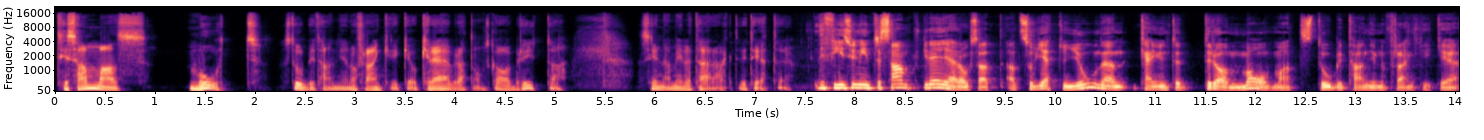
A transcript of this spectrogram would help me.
tillsammans mot Storbritannien och Frankrike och kräver att de ska avbryta sina militära aktiviteter. Det finns ju en intressant grej här också att, att Sovjetunionen kan ju inte drömma om att Storbritannien och Frankrike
